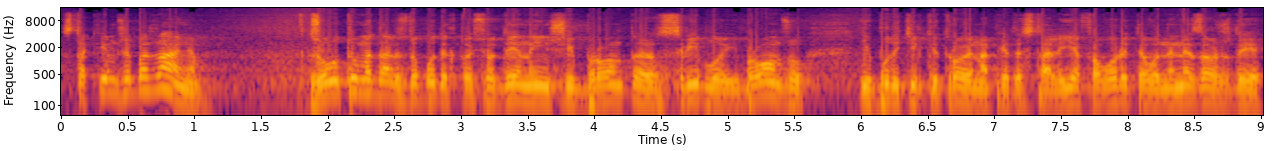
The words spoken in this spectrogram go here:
з таким же бажанням. Золоту медаль здобуде хтось один, інший брон, е, срібло і бронзу. Їх буде тільки троє на п'єдесталі. Є фаворити, вони не завжди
